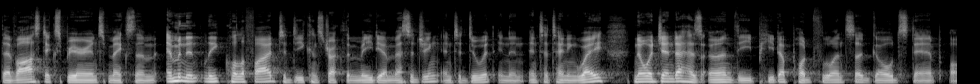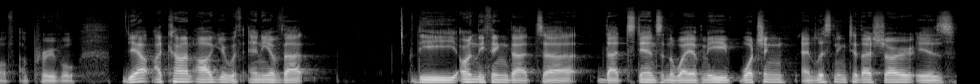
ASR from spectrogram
Their vast experience makes them eminently qualified to deconstruct the media messaging and to do it in an entertaining way. No agenda has earned the Peter Podfluencer gold stamp of approval. Yeah, I can't argue with any of that. The only thing that uh, that stands in the way of me watching and listening to their show is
